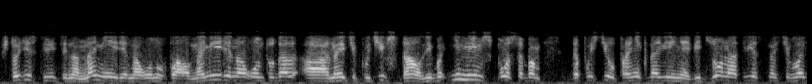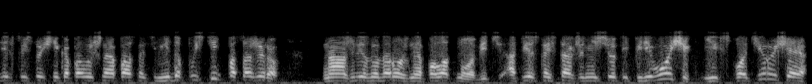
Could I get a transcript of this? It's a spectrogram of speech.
что действительно намеренно он упал, намеренно он туда а, на эти пути встал, либо иным способом допустил проникновение. Ведь зона ответственности владельца источника повышенной опасности не допустить пассажиров на железнодорожное полотно. Ведь ответственность также несет и перевозчик, и эксплуатирующая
